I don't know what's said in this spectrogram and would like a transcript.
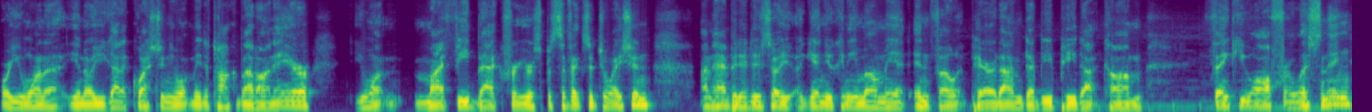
or you want to, you know, you got a question you want me to talk about on air, you want my feedback for your specific situation, I'm happy to do so. Again, you can email me at info at paradigmwp.com Thank you all for listening.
